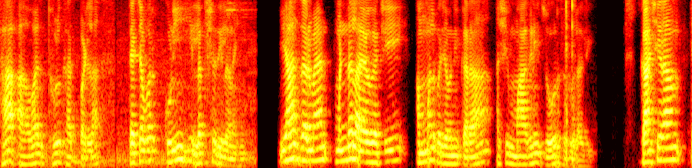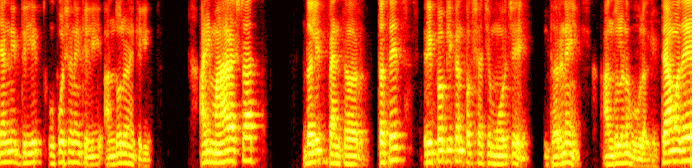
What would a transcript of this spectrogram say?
हा अहवाल धूळ खात पडला. त्याच्यावर कुणीही लक्ष दिलं नाही. याच दरम्यान मंडल आयोगाची अंमलबजावणी करा अशी मागणी जोर धरू लागली. काशीराम यांनी दिल्लीत उपोषणे केली आंदोलने केली. आणि महाराष्ट्रात दलित पॅन्थर तसेच रिपब्लिकन पक्षाचे मोर्चे धरणे आंदोलन होऊ लागली. त्यामध्ये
